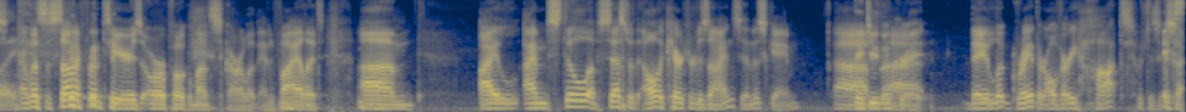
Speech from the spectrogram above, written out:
apart. Exactly. unless it's Sonic Frontiers or Pokemon Scarlet and Violet. Um, I I'm still obsessed with all the character designs in this game. They do Um, look uh, great. They look great. They're all very hot, which is exciting.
